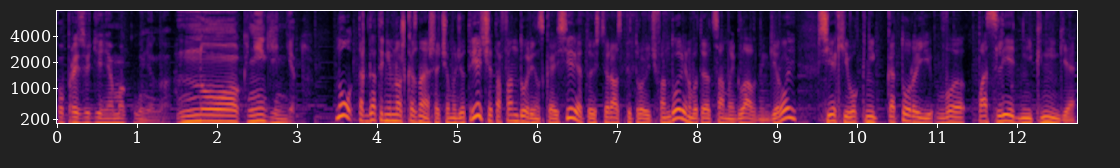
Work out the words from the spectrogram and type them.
по произведениям Акунина, но книги нет. Ну, тогда ты немножко знаешь, о чем идет речь. Это фандоринская серия, то есть Ирас Петрович Фандорин, вот этот самый главный герой всех его книг, который в последней книге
